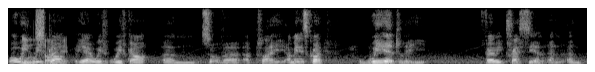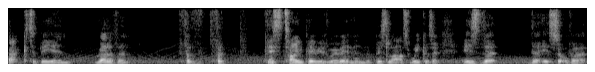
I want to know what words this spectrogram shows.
Well, we, we've inside got it. yeah, we've we've got um, sort of a, a play. I mean, it's quite weirdly very prescient and, and back to being relevant for for this time period we're in and this last week or so. Is that that it's sort of a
